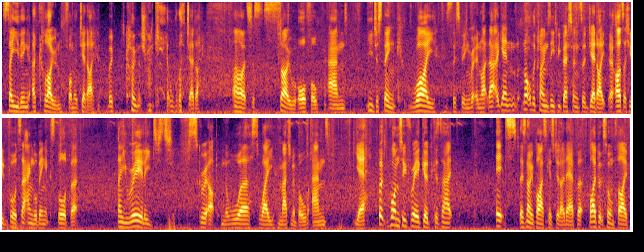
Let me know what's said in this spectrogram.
saving a clone from a Jedi, the clone that's trying to kill the Jedi. Oh, it's just so awful. And you just think, why is this being written like that? Again, not all the clones need to be best friends with Jedi. I was actually looking forward to that angle being explored, but they really just screw it up in the worst way imaginable. And yeah, book one, two, three are good because that it's there's no bias against Jedi there, but by books four and five,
